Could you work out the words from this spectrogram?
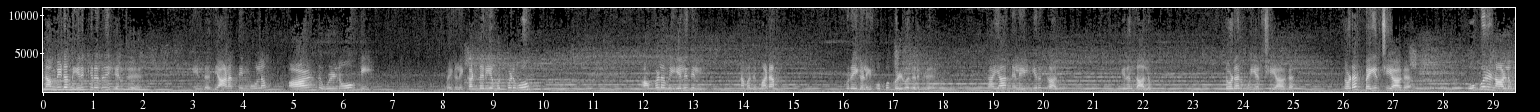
நம்மிடம் இருக்கிறது என்று இந்த தியானத்தின் மூலம் ஆழ்ந்து உள்நோக்கி இவைகளை கண்டறிய முற்படுவோம். அவ்வளவு எளிதில் நமது மனம் குறைகளை ஒப்புக்கொள்வதற்கு தயார் நிலையில் இருக்காது. இருந்தாலும் தொடர் முயற்சியாக தொடர் பயிற்சியாக ஒவ்வொரு நாளும்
